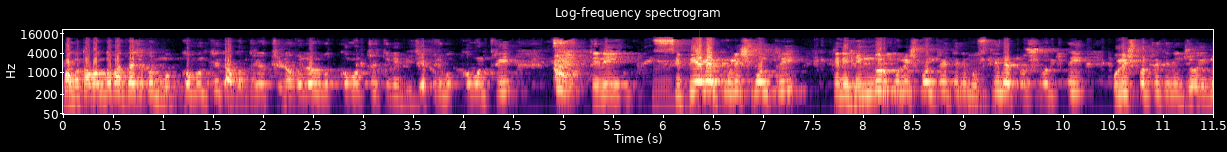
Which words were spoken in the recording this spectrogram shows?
মমতা বন্দ্যোপাধ্যায় যখন মুখ্যমন্ত্রী তখন তিনি তৃণমূলের মুখ্যমন্ত্রী তিনি বিজেপির মুখ্যমন্ত্রী তিনি সিপিএম এর পুলিশ মন্ত্রী তিনি হিন্দুর পুলিশ মন্ত্রী তিনি মুসলিমের পুলিশ মন্ত্রী পুলিশ মন্ত্রী তিনি জৈন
